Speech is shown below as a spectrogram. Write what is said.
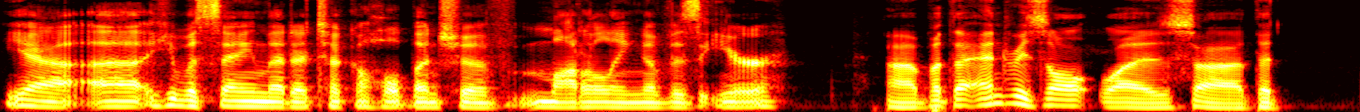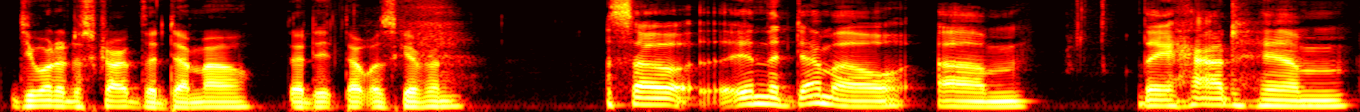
Yeah, uh, he was saying that it took a whole bunch of modeling of his ear. Uh, but the end result was uh, the. Do you want to describe the demo that it, that was given? So in the demo, um, they had him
